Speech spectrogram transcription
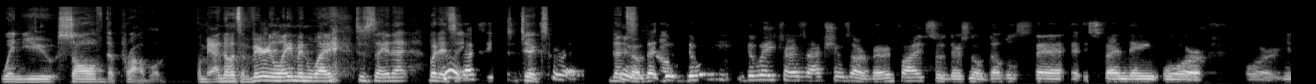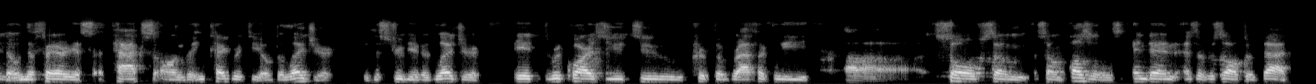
when you solve the problem. I mean, I know it's a very layman way to say that, but it's no, that's, that's correct. That's, you know, that, the, the, way the way transactions are verified, so there's no double spending or or you know nefarious attacks on the integrity of the ledger, the distributed ledger. It requires you to cryptographically uh, solve some some puzzles, and then as a result of that,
